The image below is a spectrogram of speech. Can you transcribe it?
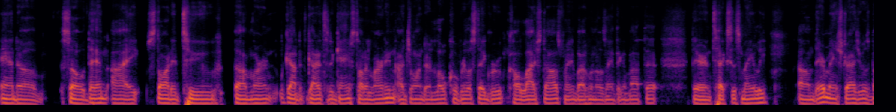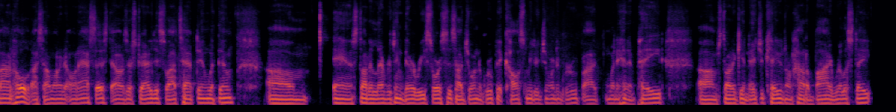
And um, so then I started to um, learn, got got into the game, started learning. I joined a local real estate group called Lifestyles. For anybody who knows anything about that, they're in Texas mainly um, their main strategy was buy and hold. I said I wanted to own assets. That was their strategy. So I tapped in with them um, and started leveraging their resources. I joined the group. It cost me to join the group. I went ahead and paid, um, started getting educated on how to buy real estate,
